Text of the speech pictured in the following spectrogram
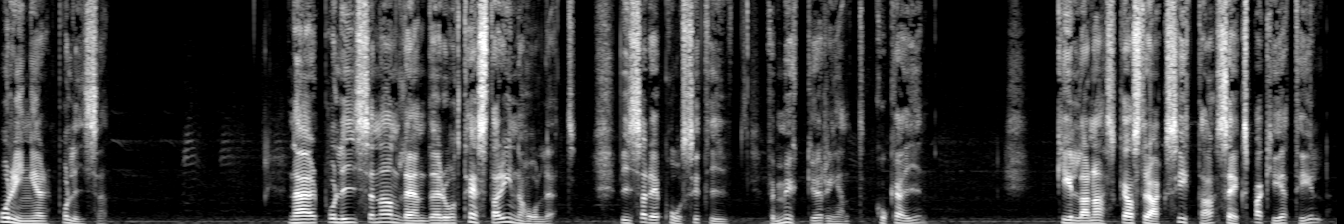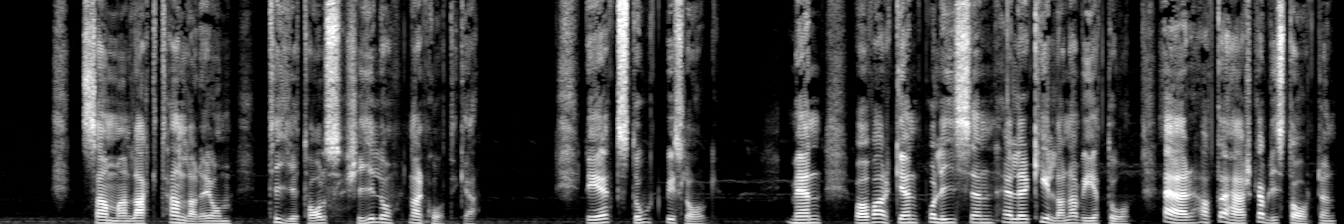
och ringer polisen. När polisen anländer och testar innehållet visar det positivt för mycket rent kokain. Killarna ska strax hitta sex paket till. Sammanlagt handlar det om tiotals kilo narkotika. Det är ett stort beslag. Men vad varken polisen eller killarna vet då är att det här ska bli starten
